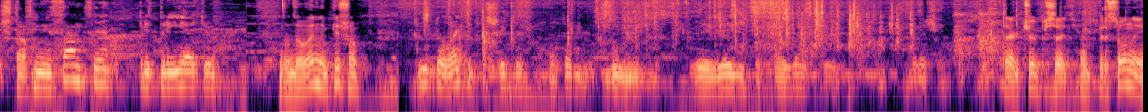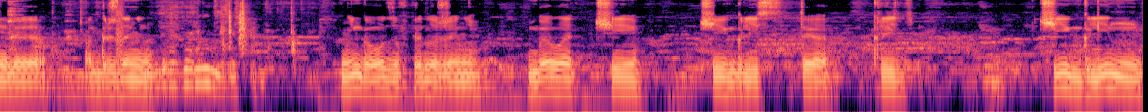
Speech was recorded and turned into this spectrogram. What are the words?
штрафные санкции предприятию. Ну, давай напишем. Ну, давайте, пишите. Потом будем заявление составлять и обращаться. Так, что писать? От персоны или от гражданина? От гражданина зачем? Книга, отзыв, предложение. Белла Чи... Чиглисте... Кли... Чиглин...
